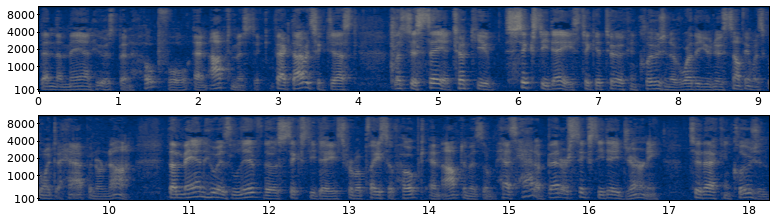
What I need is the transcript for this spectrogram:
than the man who has been hopeful and optimistic. In fact, I would suggest, let's just say it took you 60 days to get to a conclusion of whether you knew something was going to happen or not. The man who has lived those 60 days from a place of hope and optimism has had a better 60 day journey to that conclusion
